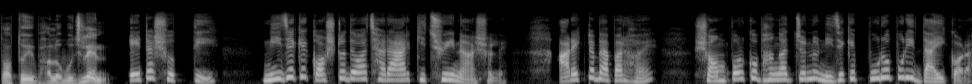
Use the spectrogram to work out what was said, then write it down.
ততই ভালো, বুঝলেন? এটা সত্যি। নিজেকে কষ্ট দেওয়া ছাড়া আর কিছুই না আসলে। আরেকটা ব্যাপার হয় সম্পর্ক ভাঙার জন্য নিজেকে পুরোপুরি দায়ী করা।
